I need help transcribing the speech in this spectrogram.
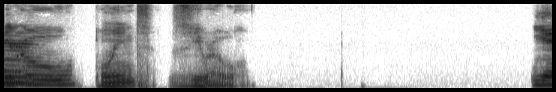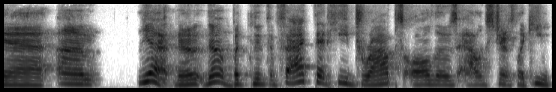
Zero point zero. Yeah. Um, yeah, no, no, but the, the, fact that he drops all those Alex Jones, like he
